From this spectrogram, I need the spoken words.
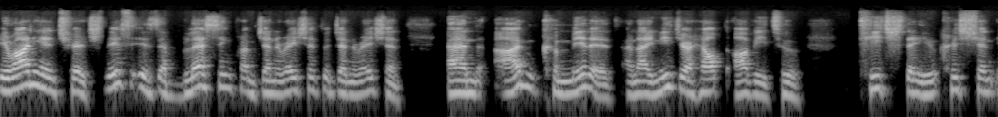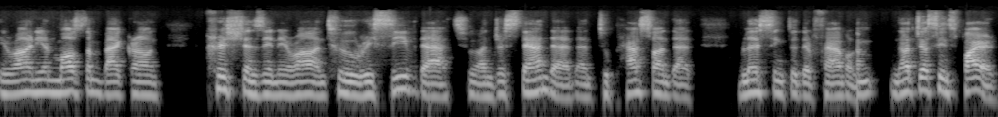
Iranian church, this is a blessing from generation to generation. And I'm committed, and I need your help, Avi, to teach the Christian Iranian Muslim background Christians in Iran to receive that, to understand that, and to pass on that blessing to their family. I'm not just inspired,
